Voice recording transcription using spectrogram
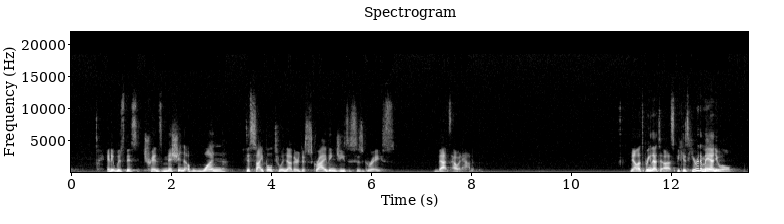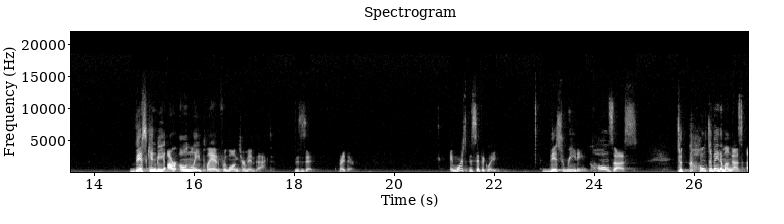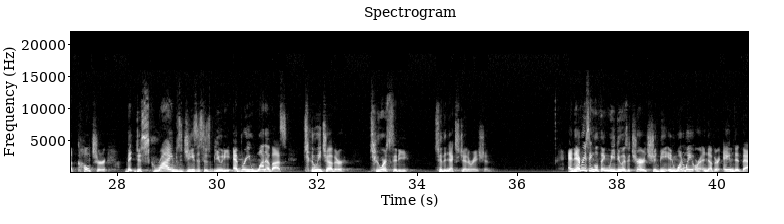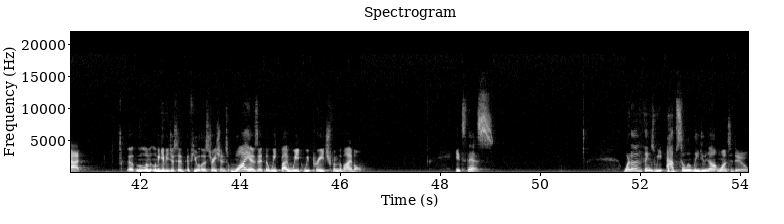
And it was this transmission of one disciple to another describing Jesus' grace. That's how it happened. Now, let's bring that to us because here at Emmanuel, this can be our only plan for long term impact. This is it, right there. And more specifically, this reading calls us to cultivate among us a culture that describes Jesus' beauty, every one of us, to each other, to our city, to the next generation. And every single thing we do as a church should be, in one way or another, aimed at that. Uh, let, me give you just a, a few illustrations. Why is it that week by week we preach from the Bible? It's this. One of the things we absolutely do not want to do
